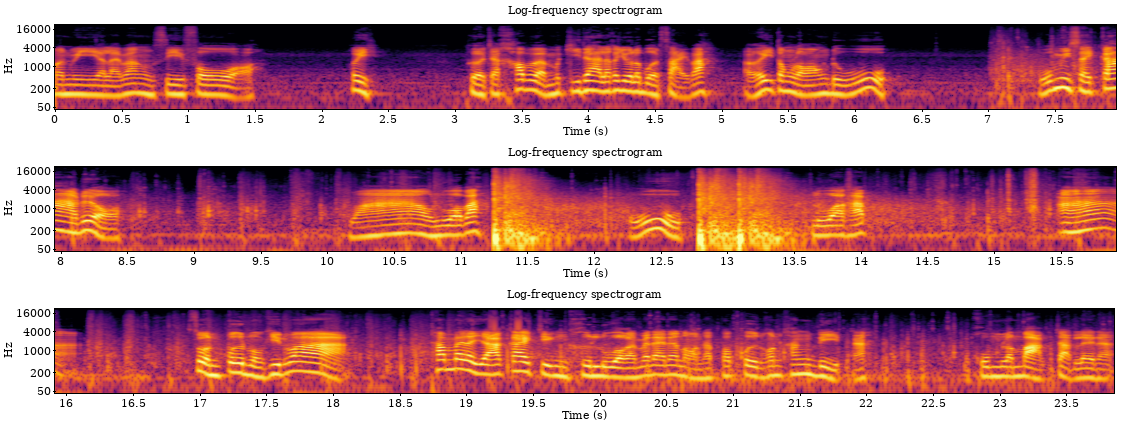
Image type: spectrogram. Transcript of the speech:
มันมีอะไรบ้าง C4 เหรอ เฮ้ย เผื่อจะเข้าไปแบบเมื่อกี้ได้แล้วก็โยนระเบิดใส่ปะเอ้ย ต้องลองดู โอ้มีไซก้าด้วยหรอ ว้าวรัวปะโอ้รัวครับอ่าส่วนปืนผมคิดว่า ถ้าไม่ระยะใกล้จริงคือรัวกันไม่ได้แน่นอนครับ เพราะปืนค่อนข้างดีดนะ คุมลำบากจัดเลยนะ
